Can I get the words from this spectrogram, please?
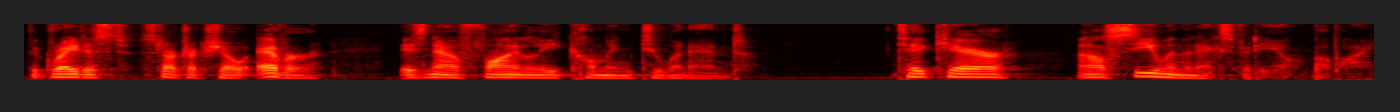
the greatest Star Trek show ever, is now finally coming to an end. Take care, and I'll see you in the next video. Bye bye.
